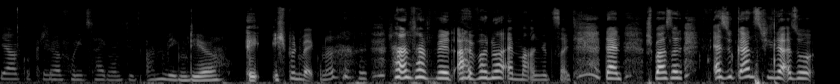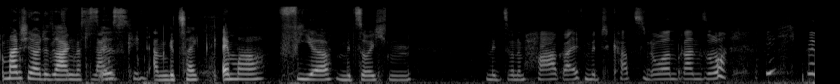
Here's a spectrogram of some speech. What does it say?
Ja, Stell okay. dir mal vor, die zeigen uns jetzt an wegen dir. Ey, ich bin weg, ne? Dann dann wird einfach nur Emma angezeigt. Nein, Spaß, Leute. Also ganz viele, also manche Leute sagen, dass Kleines ist. Kind angezeigt. Emma 4 mit solchen. Mit so einem Haarreif mit Katzenohren dran. So. Ich bin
